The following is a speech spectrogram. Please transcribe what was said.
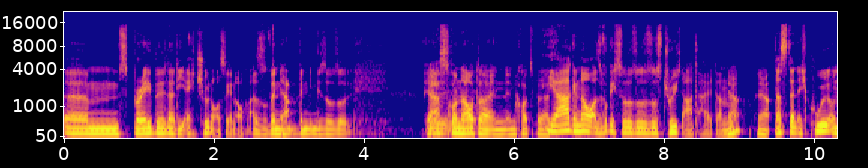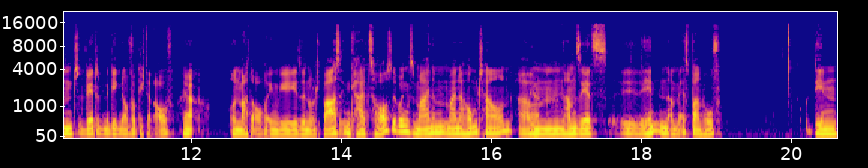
ähm, Spraybilder, die echt schön aussehen auch. Also wenn, Ja. wenn irgendwie so, so Der Astronaut da in, in Kreuzberg. ja, genau, also wirklich so, so, so Street Art halt dann. Ne? Ja, ja. Das ist dann echt cool und wertet eine Gegend auch wirklich dann auf. Ja. Und macht auch irgendwie Sinn und Spaß. In Karlshorst übrigens, meinem, meiner Hometown, ähm, haben sie jetzt äh, hinten am S-Bahnhof den,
